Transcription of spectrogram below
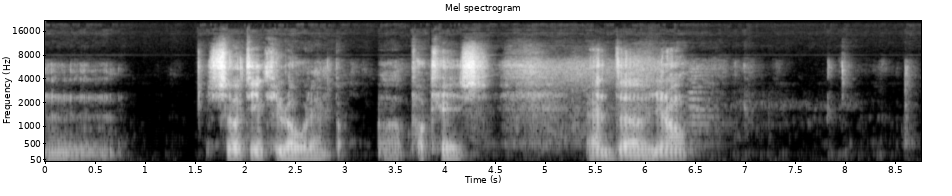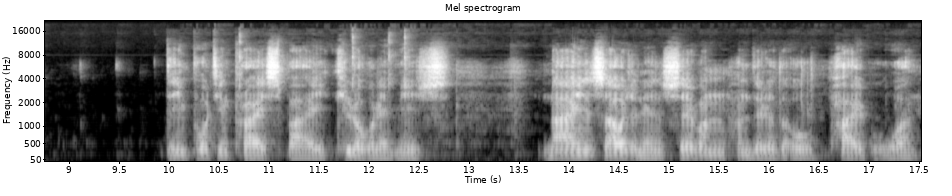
mm, 13 kilogram uh, per case, and uh, you know the importing price by kilogram is 9,705 won.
